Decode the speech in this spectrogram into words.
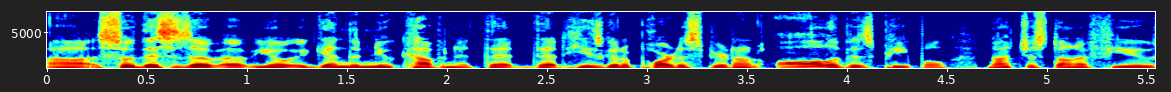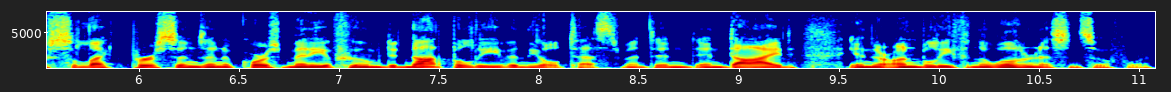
Uh, so this is a, a, you know again the new covenant that that he's going to pour out his spirit on all of his people, not just on a few select persons, and of course many of whom did not believe in the Old Testament and, and died in their unbelief in the wilderness and so forth.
